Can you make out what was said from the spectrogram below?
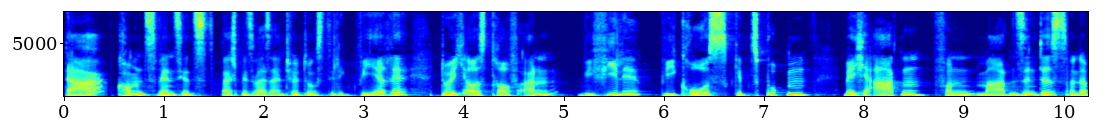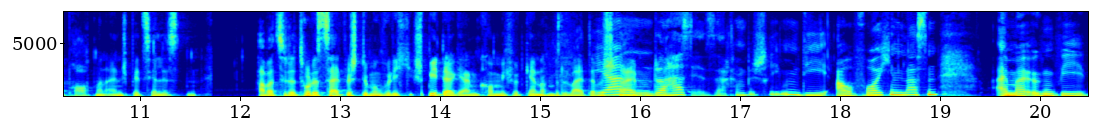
da kommt es, wenn es jetzt beispielsweise ein Tötungsdelikt wäre, durchaus darauf an, wie viele, wie groß, gibt es Puppen, welche Arten von Maden sind es und da braucht man einen Spezialisten. Aber zu der Todeszeitbestimmung würde ich später gern kommen. Ich würde gerne noch ein bisschen weiter ja, beschreiben. Du hast Sachen beschrieben, die aufhorchen lassen. Einmal irgendwie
